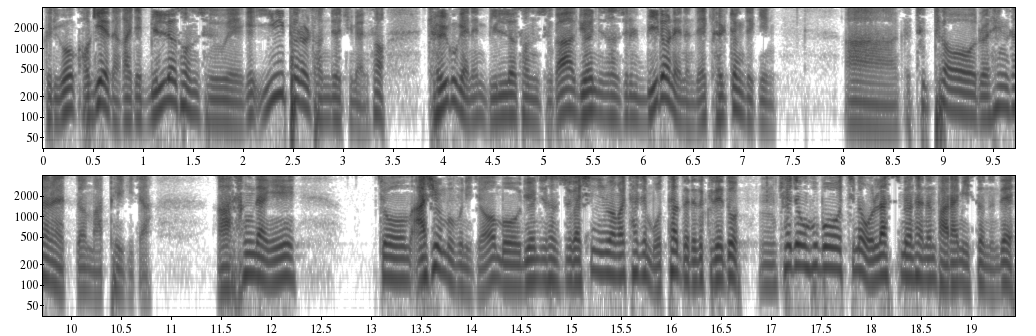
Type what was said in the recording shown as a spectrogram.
그리고 거기에다가 이제 밀러 선수에게 2위 표를 던져주면서, 결국에는 밀러 선수가 류현진 선수를 밀어내는데 결정적인, 아, 그 투표를 행사를 했던 마페이 기자. 아, 상당히 좀 아쉬운 부분이죠. 뭐, 류현진 선수가 신인왕을 타지 못하더라도 그래도, 음, 최종 후보쯤에 올랐으면 하는 바람이 있었는데,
